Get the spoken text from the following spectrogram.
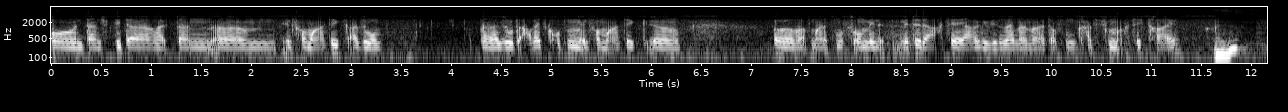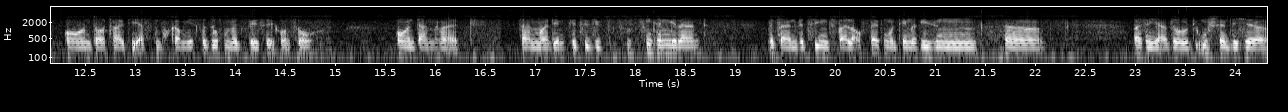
Und dann später halt dann ähm, Informatik, also also Arbeitsgruppen Informatik, äh, äh, warte mal, das muss so Mi- Mitte der 80er Jahre gewesen sein, dann halt auf dem KC 85.3 und dort halt die ersten Programmierversuche mit Basic und so und dann halt dann mal den PC 1715 kennengelernt mit seinen witzigen zwei Laufwerken und den riesen, äh, weiß nicht, also die umständliche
